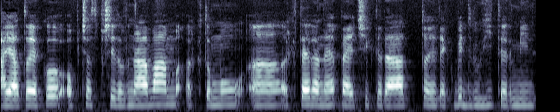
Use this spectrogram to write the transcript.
a já to jako občas přirovnávám k tomu, k té rané péči, která to je jakoby druhý termín,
